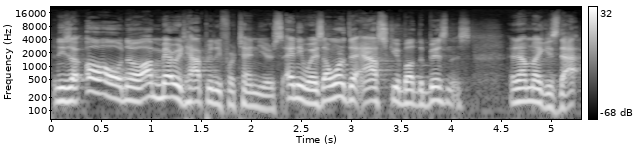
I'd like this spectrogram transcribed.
And he's like, oh no, I'm married happily for ten years. Anyways, I wanted to ask you about the business. And I'm like, is that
